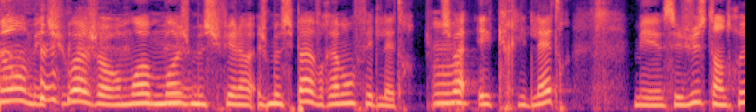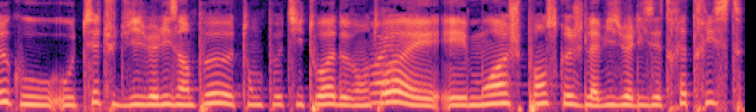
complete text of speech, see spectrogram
non, mais tu vois, genre moi, moi, je me suis fait, je me suis pas vraiment fait de lettres. Je me suis pas écrit de lettres, mais c'est juste un truc où, où, tu sais, tu te visualises un peu ton petit toi devant toi, et, et moi, je pense que je la visualisais très triste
